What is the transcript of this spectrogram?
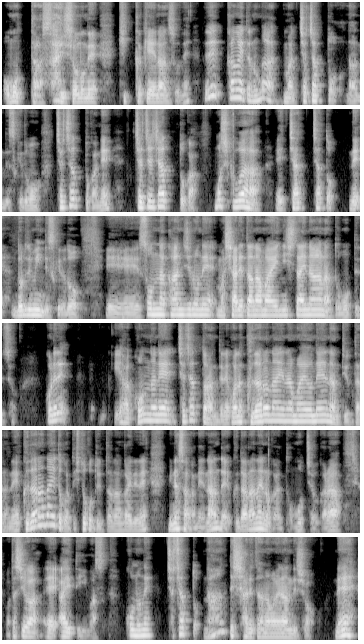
思った 最初のね、きっかけなんですよね。で、考えたのが、まあ、ちゃちゃっとなんですけども、ちゃちゃっとかね、ちゃちゃちゃっとか、もしくは、え、ちゃっちゃと、ね、どれでもいいんですけれど、えー、そんな感じのね、まあ、洒落た名前にしたいなぁなんて思ってるんですよ。これね、いや、こんなね、ちゃちゃっとなんてね、こんなくだらない名前をね、なんて言ったらね、くだらないとかって一言言った段階でね、皆さんがね、なんだよ、くだらないのかと思っちゃうから、私は、えー、あえて言います。このね、ちゃちゃっと、なんて洒落た名前なんでしょう。ね。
